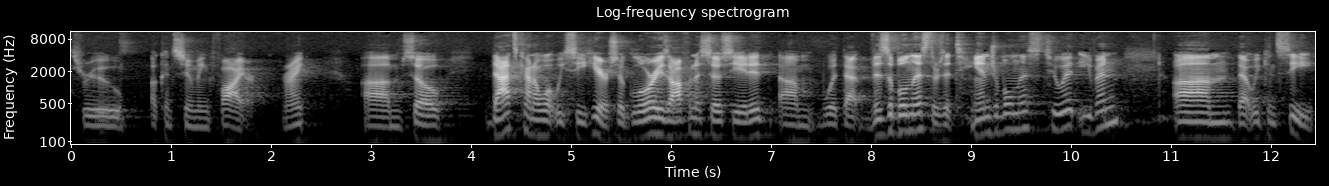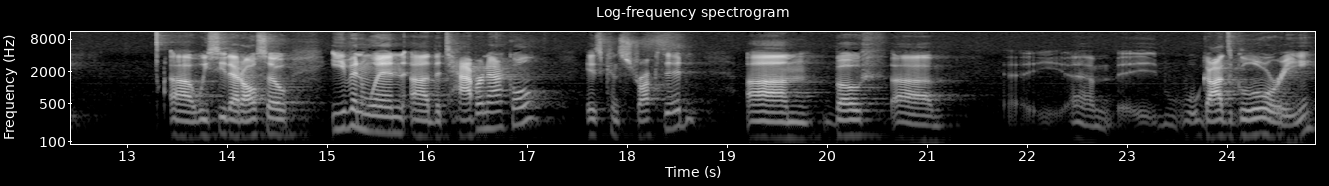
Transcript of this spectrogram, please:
through a consuming fire, right? Um, so that's kind of what we see here. So glory is often associated um, with that visibleness. There's a tangibleness to it, even um, that we can see. Uh, we see that also even when uh, the tabernacle is constructed, um, both uh, um, God's glory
